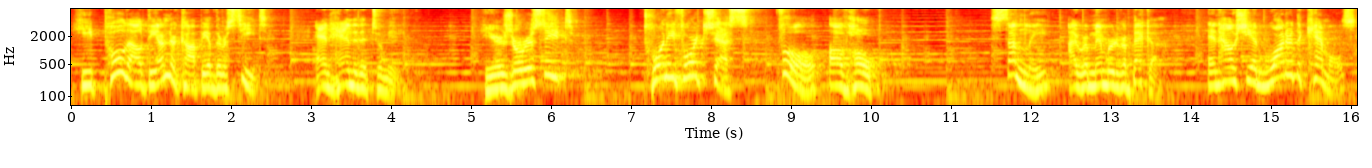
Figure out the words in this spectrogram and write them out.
He pulled out the undercopy of the receipt and handed it to me. Here's your receipt 24 chests full of hope. Suddenly, I remembered Rebecca and how she had watered the camels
